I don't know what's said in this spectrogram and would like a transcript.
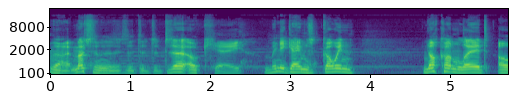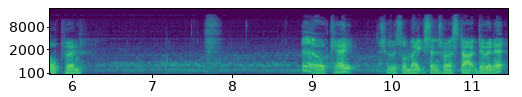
Right, match the Okay. Mini games going. Knock on lid, open. Okay. Sure this will make sense when I start doing it.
